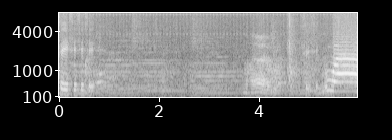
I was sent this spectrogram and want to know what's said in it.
Sí, sí, sí, sí. Nos la locura. sí, sí. ¡Wow!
